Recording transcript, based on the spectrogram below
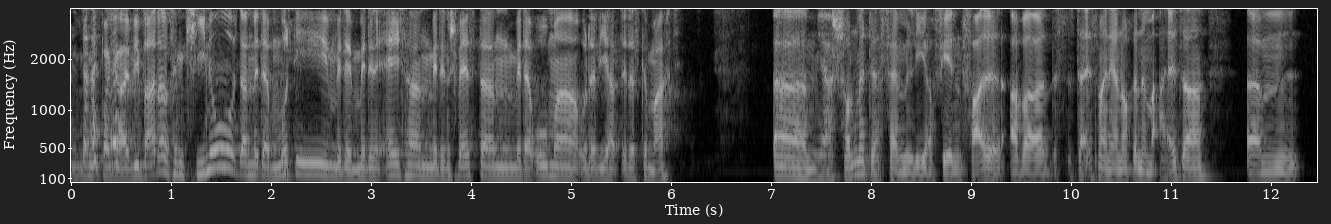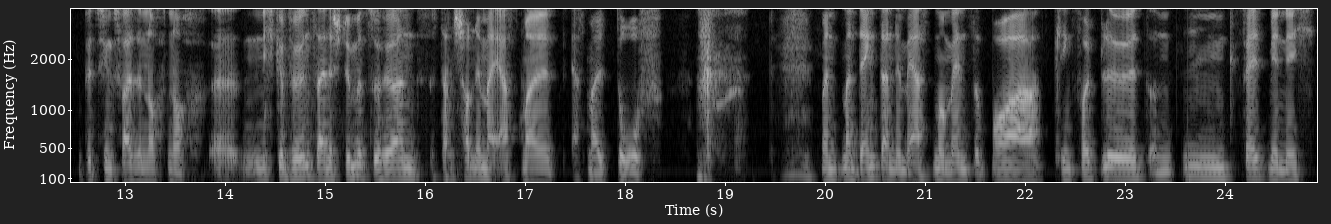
Super geil. Wie war das im Kino? Dann mit der Mutti, mit, dem, mit den Eltern, mit den Schwestern, mit der Oma oder wie habt ihr das gemacht? Ähm, ja, schon mit der Family, auf jeden Fall. Aber das ist, da ist man ja noch in einem Alter, ähm, beziehungsweise noch, noch äh, nicht gewöhnt, seine Stimme zu hören. Das ist dann schon immer erstmal erstmal doof man, man denkt dann im ersten Moment so, boah, klingt voll blöd und mh, hm, gefällt mir nicht.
